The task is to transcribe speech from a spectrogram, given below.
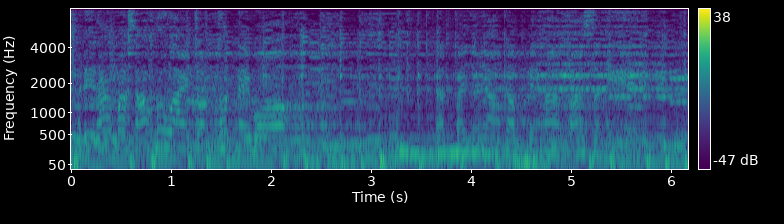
สวัสดีทางมาสาวครูวายจนคนในวอกันไปยาวๆครับไปหามาเสน่ห์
